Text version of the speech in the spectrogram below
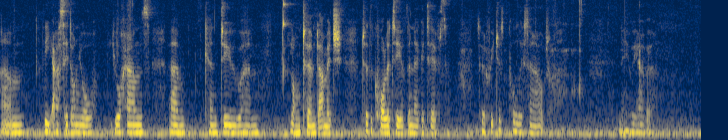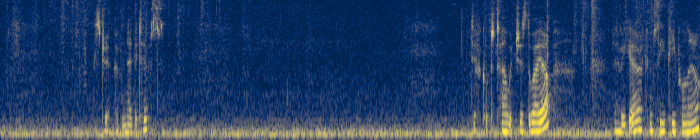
Um, the acid on your your hands um, can do um, long-term damage to the quality of the negatives. So if we just pull this out, and here we have a strip of negatives. Difficult to tell which is the way up. There we go, I can see people now.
